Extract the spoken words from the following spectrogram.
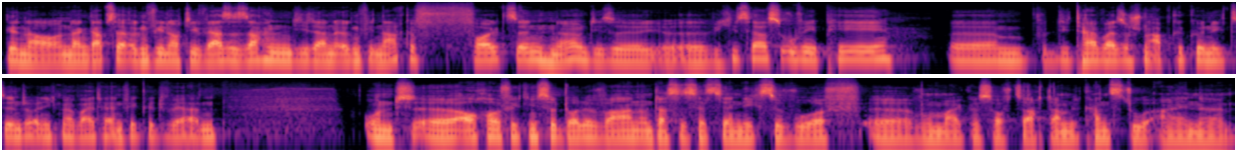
Genau, und dann gab es ja irgendwie noch diverse Sachen, die dann irgendwie nachgefolgt sind. Ne? Diese, äh, wie hieß das, UWP, ähm, die teilweise schon abgekündigt sind oder nicht mehr weiterentwickelt werden und äh, auch häufig nicht so dolle waren. Und das ist jetzt der nächste Wurf, äh, wo Microsoft sagt, damit kannst du eine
